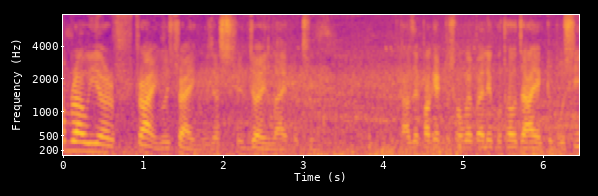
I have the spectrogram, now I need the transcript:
আমরা we are trying we trying we just enjoying life হচ্ছে। কাজের পাকে একটু সময় পাইলে কোথাও যাই, একটু বসি,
